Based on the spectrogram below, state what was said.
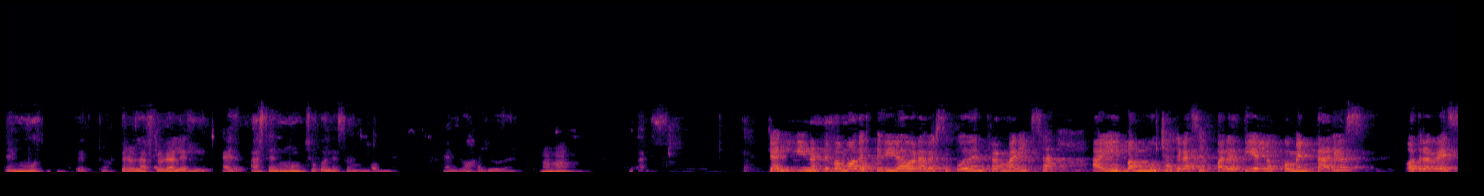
en muchos aspectos, pero las florales hacen mucho con esos niños, los ayudan. Ya, Angelina, te vamos a despedir ahora, a ver si puede entrar Marixa. Ahí van muchas gracias para ti en los comentarios. Otra vez,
